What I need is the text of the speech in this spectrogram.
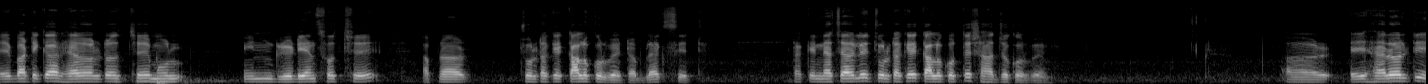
এই বাটিকার হেয়ার অয়েলটা হচ্ছে মূল ইনগ্রেডিয়েন্টস হচ্ছে আপনার চুলটাকে কালো করবে এটা ব্ল্যাক সিড এটাকে ন্যাচারালি চুলটাকে কালো করতে সাহায্য করবে। আর এই হেয়ার অয়েলটি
